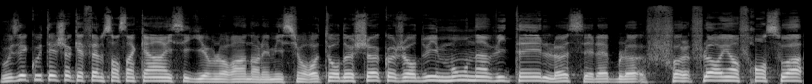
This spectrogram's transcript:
Vous écoutez Choc FM 105.1, ici Guillaume Laurin dans l'émission Retour de Choc. Aujourd'hui, mon invité, le célèbre Florian François,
